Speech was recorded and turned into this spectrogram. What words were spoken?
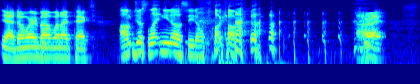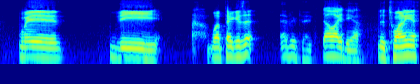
Yeah, don't worry about what I picked. I'm just letting you know so you don't fuck up. All right. With the what pick is it? every pick. no idea. The twentieth.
